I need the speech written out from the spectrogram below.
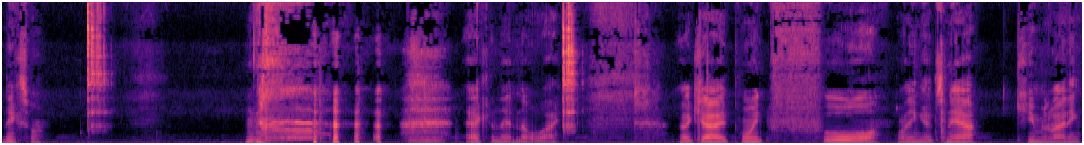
next one. How can that not weigh? Okay, point four. I think it's now accumulating.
